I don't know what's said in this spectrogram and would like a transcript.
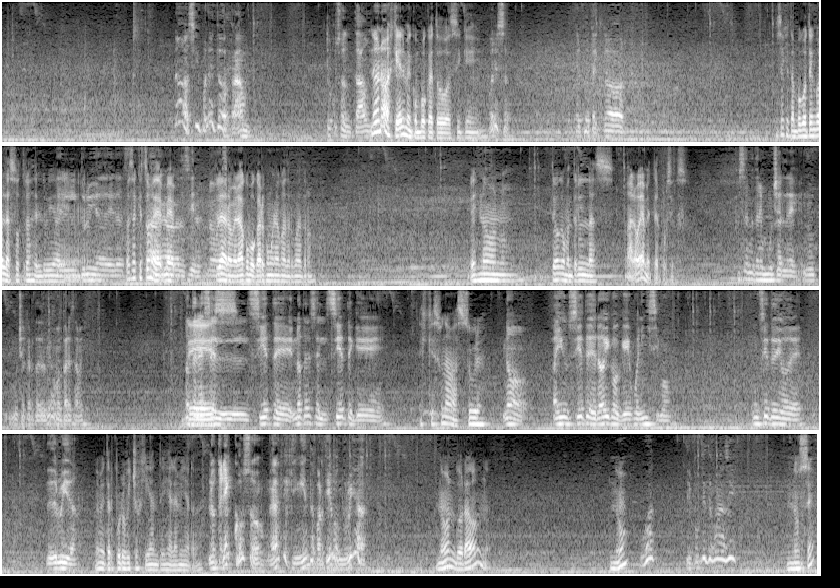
No, sí, poné todo ramp. Todos son town. No, no, es que él me convoca todo, así que. Por eso. El protector. Pasa que tampoco tengo las otras del druida. de- El druida de las... Pasa que esto Ah, me- no, me- no claro, me la va a convocar como una 4-4. ¿Ves? No, no. Tengo que meterle las. Ah, lo voy a meter por si acaso. Pues no tenés mucha, mucha carta de druida, me parece a mí. No Es- tenés el 7... No tenés el 7 que... Es que es una basura. No, hay un 7 de heroico que es buenísimo. Un 7 digo de... De druida. Voy a meter puros bichos gigantes y a la mierda. ¿Lo tenés coso? ¿Ganaste 500 partidas con druida? ¿No? ¿Dorado? No. ¿No? ¿What? ¿Y por qué te pones así? No sé.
